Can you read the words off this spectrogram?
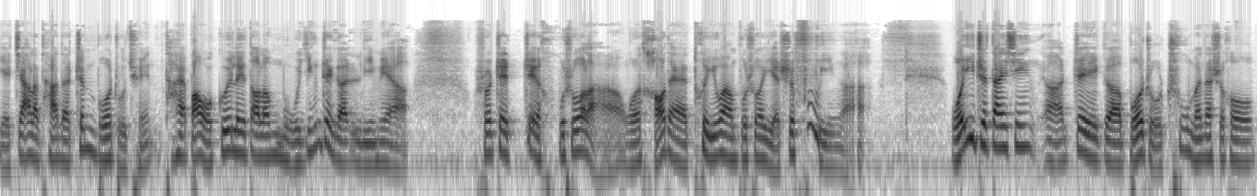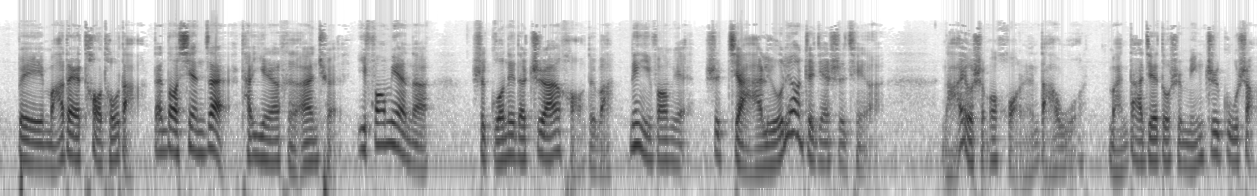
也加了他的真博主群，他还把我归类到了母婴这个里面啊。说这这胡说了啊！我好歹退一万步说也是副音啊！我一直担心啊，这个博主出门的时候被麻袋套头打，但到现在他依然很安全。一方面呢是国内的治安好，对吧？另一方面是假流量这件事情啊，哪有什么恍然大悟？满大街都是明知故上，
